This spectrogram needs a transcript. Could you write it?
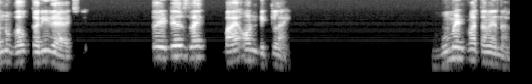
અનુભવ કરી રહ્યા છીએ, તો it is like buy on decline મુમેન્ટમાં તમે ના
